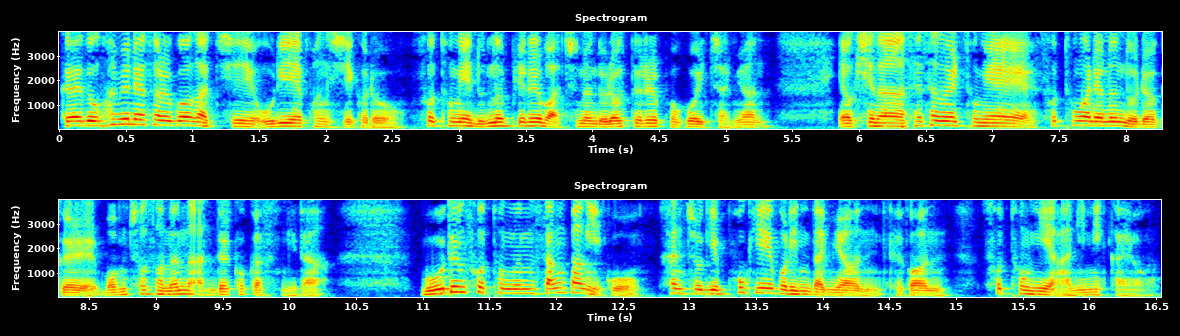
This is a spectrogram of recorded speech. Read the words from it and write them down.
그래도 화면 해설과 같이 우리의 방식으로 소통의 눈높이를 맞추는 노력들을 보고 있자면 역시나 세상을 통해 소통하려는 노력을 멈춰서는 안 될 것 같습니다. 모든 소통은 쌍방이고 한쪽이 포기해버린다면 그건 소통이 아니니까요.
